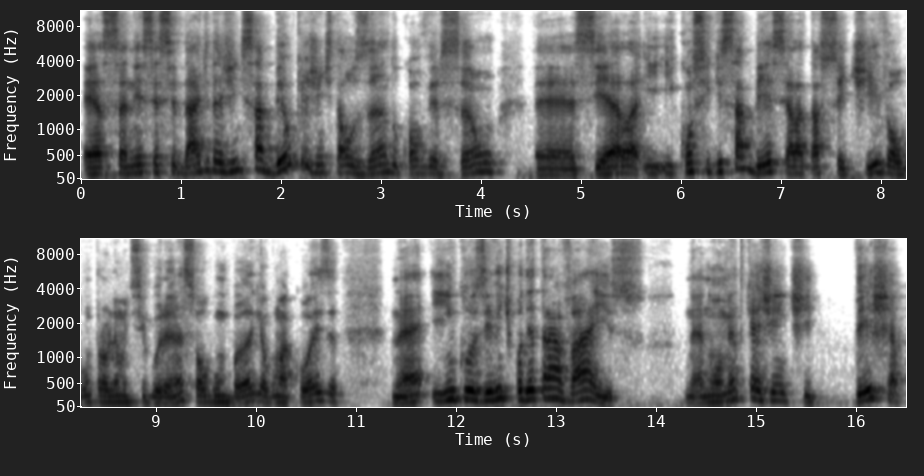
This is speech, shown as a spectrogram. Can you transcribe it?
essa necessidade da gente saber o que a gente está usando, qual versão, é, se ela e, e, conseguir saber se ela está suscetível a algum problema de segurança, algum bug, alguma coisa, né? E inclusive a gente poder travar isso, né? No momento que a gente deixa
